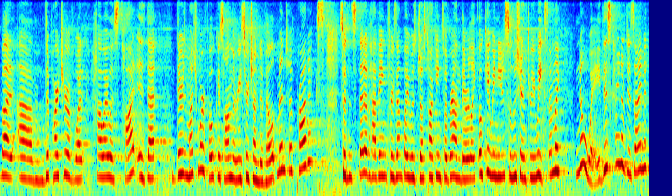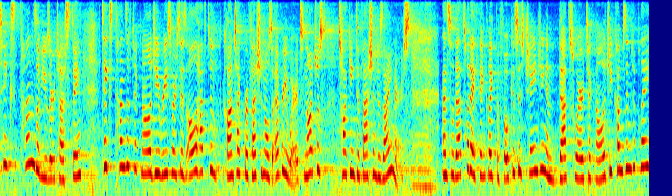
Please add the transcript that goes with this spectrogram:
but um, departure of what how I was taught is that there's much more focus on the research and development of products. So instead of having, for example, I was just talking to a brand, they were like, okay, we need a solution in three weeks. I'm like, no way. This kind of design, it takes tons of user testing, it takes tons of technology resources. All have to contact professionals everywhere. It's not just talking to fashion designers. And so that's what I think like the focus is changing and that's where technology comes into play.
